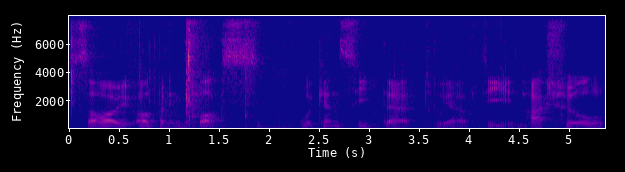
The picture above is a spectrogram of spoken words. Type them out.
So opening the box we can see that we have the actual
